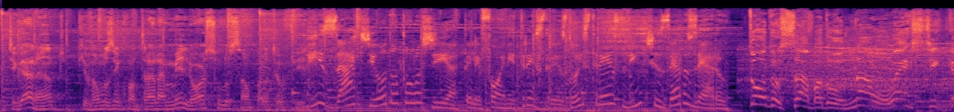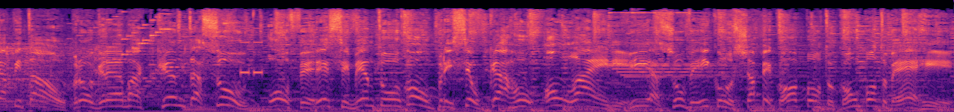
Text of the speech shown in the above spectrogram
Eu te garanto que vamos encontrar a melhor solução para o teu filho. Risate Odontologia. Telefone 3323-2000. Todo sábado na Oeste Capital, programa Canta Sul. Oferecimento Compre seu carro online via sulveiculoschapecó.com.br.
